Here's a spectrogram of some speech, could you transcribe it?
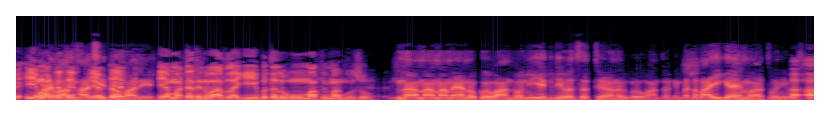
એ- માટે એ- માટે થઈને વાર લાગી. એ બદલ હું માફી માંગુ છું. ના ના ના ના એનો કોઈ વાંધો નહીં. એક દિવસ જ થયો એનો કોઈ વાંધો નહીં. મતલબ આવી ગયા મહત્વની વસ્તુ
